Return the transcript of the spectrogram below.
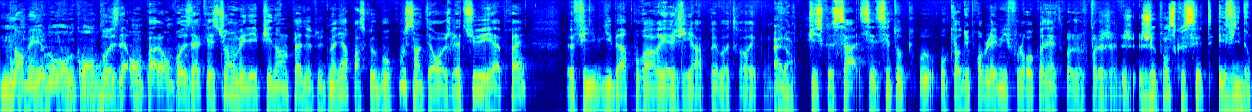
Non, mais on, pose on, pose la question, on met les pieds dans le plat de toute manière, parce que beaucoup s'interrogent là-dessus, et après, euh, Philippe Guibert pourra réagir après votre réponse. Alors, puisque ça, c'est au, au, cœur du problème, il faut le reconnaître, Geoffroy Lejeune. Je, je pense que c'est évident.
